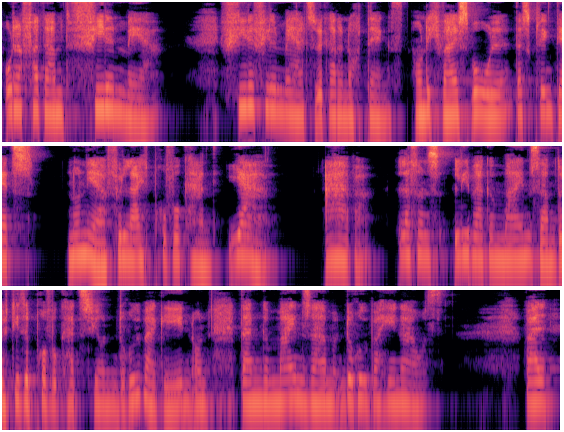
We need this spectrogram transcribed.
oder verdammt viel mehr? Viel, viel mehr, als du gerade noch denkst. Und ich weiß wohl, das klingt jetzt, nun ja, vielleicht provokant. Ja. Aber lass uns lieber gemeinsam durch diese Provokation drüber gehen und dann gemeinsam drüber hinaus. Weil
